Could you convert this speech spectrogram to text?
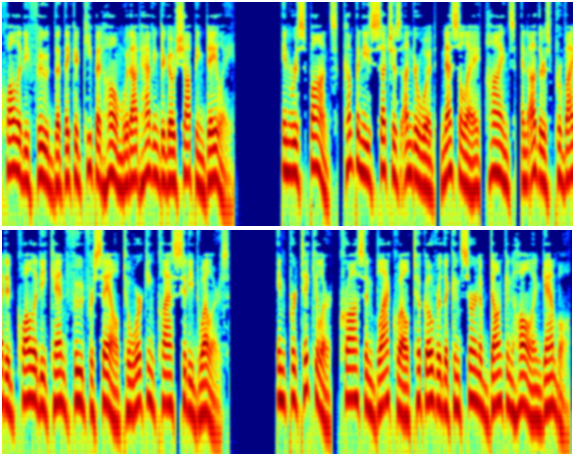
quality food that they could keep at home without having to go shopping daily. In response, companies such as Underwood, Nestlé, Heinz, and others provided quality canned food for sale to working-class city dwellers. In particular, Crosse and Blackwell took over the concern of Donkin Hall and Gamble.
